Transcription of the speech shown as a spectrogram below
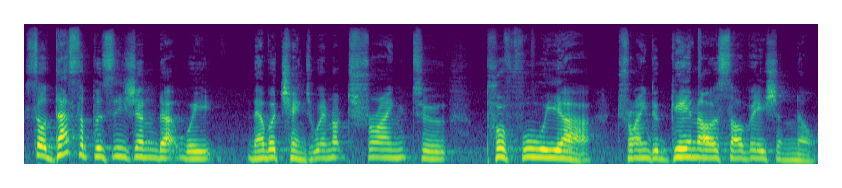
So that's the position that we never change. We're not trying to prove who we are, trying to gain our salvation. No.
